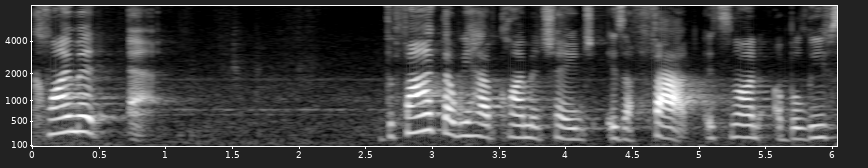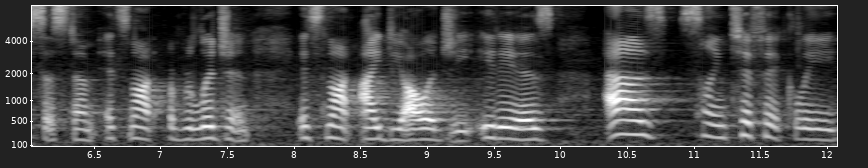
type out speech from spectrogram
climate the fact that we have climate change is a fact. It's not a belief system. It's not a religion. It's not ideology. It is as scientifically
